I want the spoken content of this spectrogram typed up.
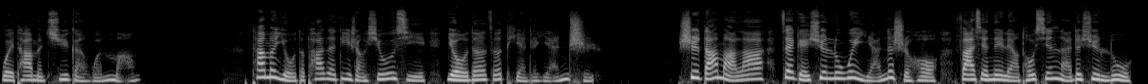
为他们驱赶文盲。他们有的趴在地上休息，有的则舔着盐吃。是达马拉在给驯鹿喂盐的时候，发现那两头新来的驯鹿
